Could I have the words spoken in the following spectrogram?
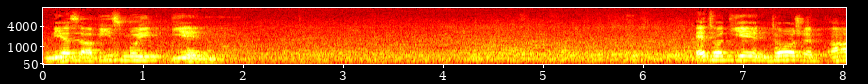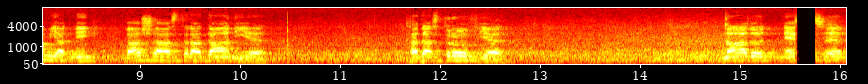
независимый день. Этот день тоже памятник вашего страдания, катастрофе. надо несе,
